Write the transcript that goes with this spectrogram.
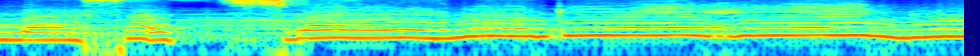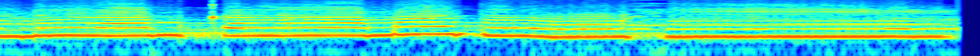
लसत्स्वर्णगेहे नृणां कामदोहे।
